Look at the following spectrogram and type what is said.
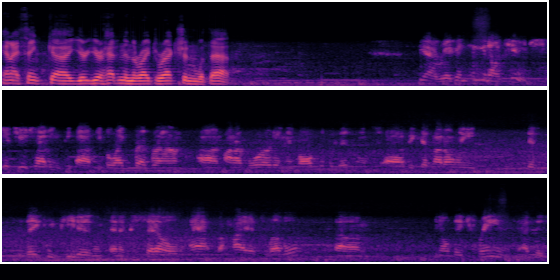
and I think uh, you're you're heading in the right direction with that. Yeah, Rick, and you know it's huge. It's huge having uh, people like Fred Brown um, on our board and involved with the business uh, because not only did they competed and excelled at the highest level, um, know they trained at this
